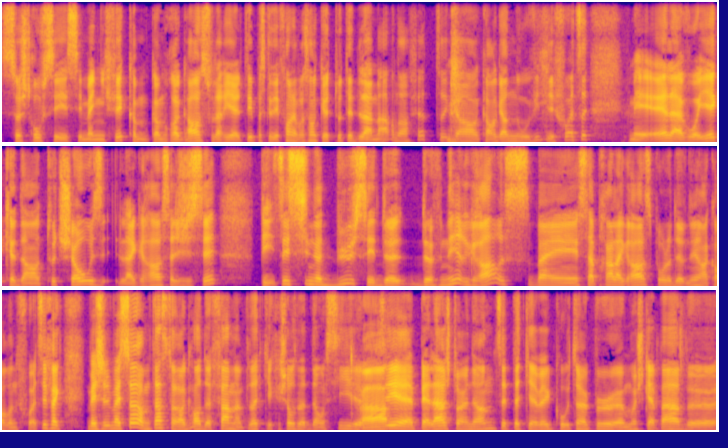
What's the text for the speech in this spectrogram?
Ça, je trouve, c'est magnifique comme, comme regard sur la réalité, parce que des fois, on a l'impression que tout est de la merde, en fait, quand, quand on regarde nos vies, des fois, tu sais. Mais elle, elle voyait que dans toute chose, la grâce agissait. Puis, tu sais, si notre but, c'est de devenir grâce, ben, ça prend la grâce pour le devenir encore une fois. Tu sais, fait que- mais, mais ça, en même temps, c'est un regard de femme, hein, peut-être qu'il y a quelque chose là-dedans aussi. là. Ah. Tu sais, euh, t'es un homme, tu sais, peut-être qu'il y avait le côté un peu, euh, moi, je suis capable, euh,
